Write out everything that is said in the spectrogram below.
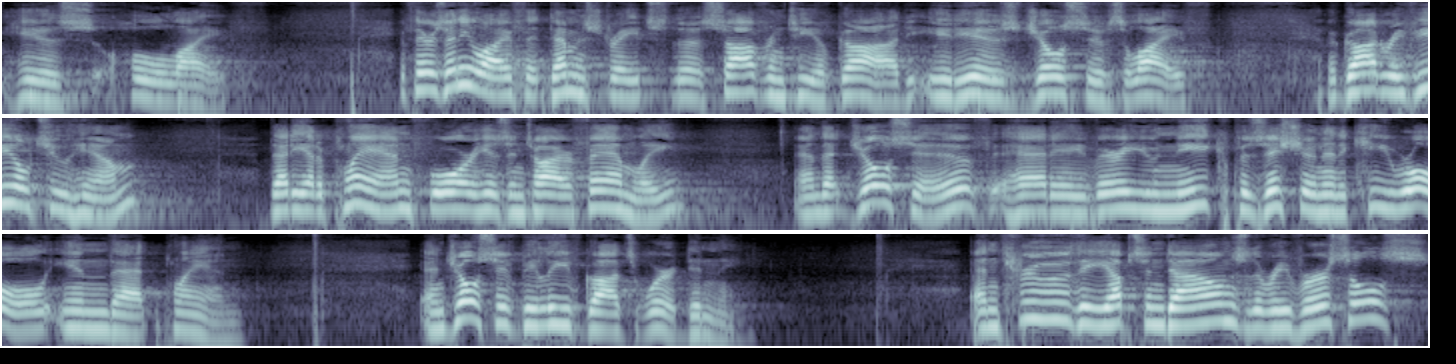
his whole life. If there's any life that demonstrates the sovereignty of God, it is Joseph's life. God revealed to him that he had a plan for his entire family and that Joseph had a very unique position and a key role in that plan. And Joseph believed God's word, didn't he? And through the ups and downs, the reversals,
